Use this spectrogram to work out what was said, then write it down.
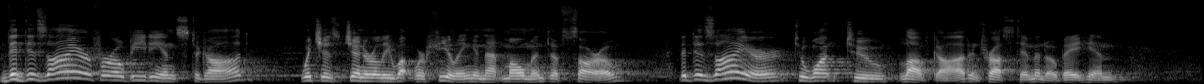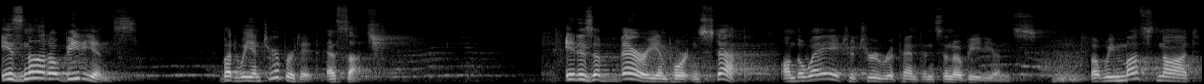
The desire for obedience to God, which is generally what we're feeling in that moment of sorrow, the desire to want to love God and trust Him and obey Him is not obedience, but we interpret it as such. It is a very important step on the way to true repentance and obedience, but we must not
